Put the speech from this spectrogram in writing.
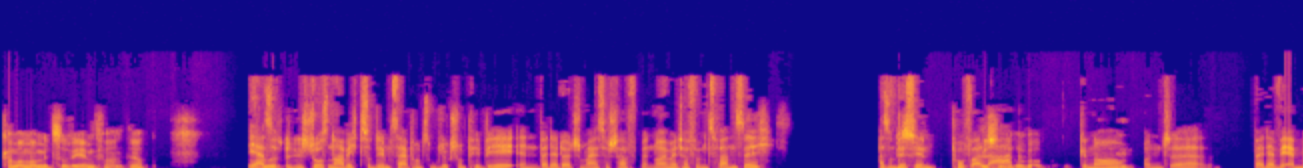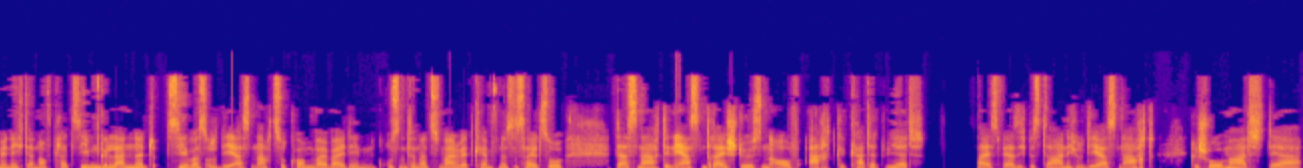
Kann man mal mit zur WM fahren, ja. Ja, also gestoßen habe ich zu dem Zeitpunkt zum Glück schon PB in, bei der deutschen Meisterschaft mit 9,25 Meter. Also ein bisschen, bisschen Puffer lag. Genau. Hm. Und äh, bei der WM bin ich dann auf Platz 7 gelandet. Ziel war es, unter die ersten acht zu kommen, weil bei den großen internationalen Wettkämpfen ist es halt so, dass nach den ersten drei Stößen auf acht gecuttet wird. Das heißt, wer sich bis dahin nicht unter die ersten acht geschoben hat, der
